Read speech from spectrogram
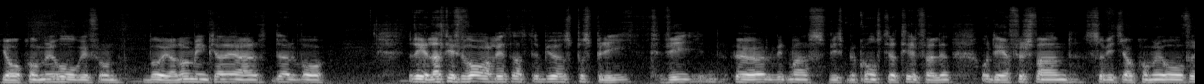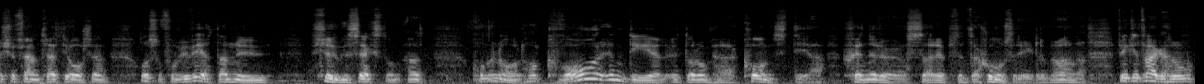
jag kommer ihåg ifrån början av min karriär där det var relativt vanligt att det bjöds på sprit, vin, öl vid massvis med konstiga tillfällen. Och det försvann så vitt jag kommer ihåg för 25-30 år sedan. Och så får vi veta nu 2016 att Kommunal har kvar en del utav de här konstiga, generösa representationsreglerna och annat. Vilket verkar som,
